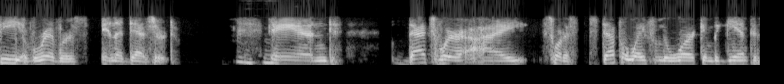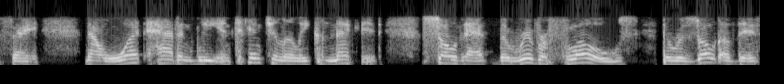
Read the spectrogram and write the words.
sea of rivers in a desert? Mm-hmm. And that's where I sort of step away from the work and begin to say, now what haven't we intentionally connected so that the river flows, the result of this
